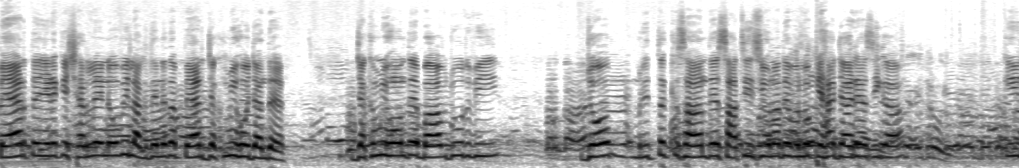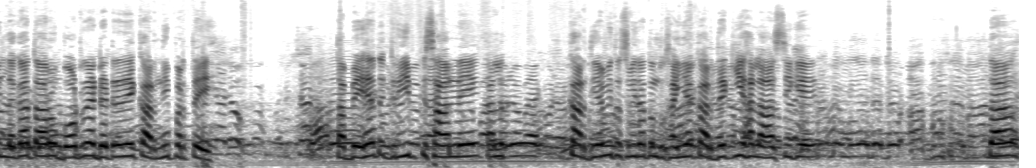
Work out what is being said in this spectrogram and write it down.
ਪੈਰ ਤੇ ਜਿਹੜੇ ਕਿ ਛਰਲੇ ਨੇ ਉਹ ਵੀ ਲੱਗਦੇ ਨੇ ਤਾਂ ਪੈਰ ਜ਼ਖਮੀ ਹੋ ਜਾਂਦਾ ਹੈ। ਜ਼ਖਮੀ ਹੋਣ ਦੇ ਬਾਵਜੂਦ ਵੀ ਜੋ ਮ੍ਰਿਤਕ ਕਿਸਾਨ ਦੇ ਸਾਥੀ ਸੀ, ਉਹਨਾਂ ਦੇ ਵੱਲੋਂ ਕਿਹਾ ਜਾ ਰਿਹਾ ਸੀਗਾ ਕਿ ਲਗਾਤਾਰ ਉਹ ਬਾਰਡਰ ਦੇ ਡਟੇ ਦੇ ਘਰ ਨਹੀਂ ਪਰਤੇ। ਤਾਂ ਬੇहद ਗਰੀਬ ਕਿਸਾਨ ਨੇ ਕੱਲ ਘਰ ਦੀਆਂ ਵੀ ਤਸਵੀਰਾਂ ਤੁਹਾਨੂੰ ਦਿਖਾਈਆਂ, ਘਰ ਦੇ ਕੀ ਹਾਲਾਤ ਸੀਗੇ। ਤਾਂ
